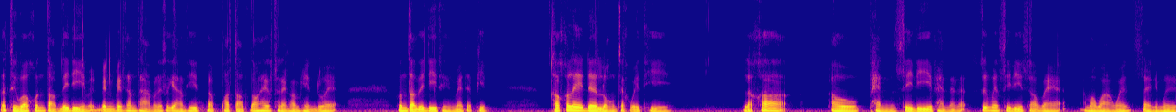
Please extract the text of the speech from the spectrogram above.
ก็ถือว่าคุณตอบได้ดีเป็นเป็นคำถามอะไรสักอย่างที่แบบพอตอบต้องให้แสดงความเห็นด้วย คุณตอบได้ดีถึงแม้จะผิด เขาก็เลยเดินลงจากเวที แล้วก็เอาแผ่นซีดีแผ่นนั้นนะซึ่งเป็นซีดีซอฟต์แวร์มาวางไว้ใส่ในมือ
